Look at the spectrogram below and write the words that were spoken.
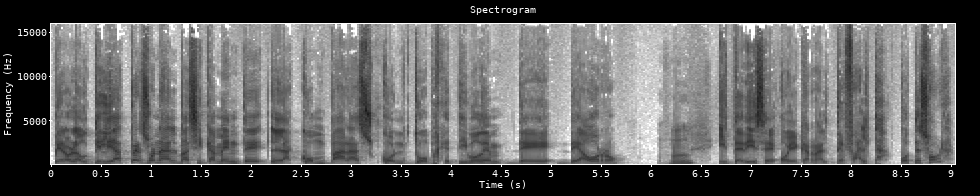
Pero la utilidad personal básicamente la comparas con tu objetivo de, de- de ahorro y te dice, oye carnal, ¿te falta o te sobra?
